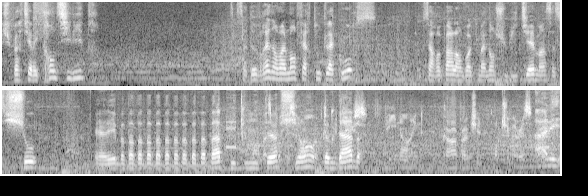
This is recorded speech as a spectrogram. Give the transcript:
Je suis parti avec 36 litres. Ça devrait normalement faire toute la course. Donc ça repart là, on voit que maintenant je suis huitième, hein, ça c'est chaud. Et allez, bap. Allez,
